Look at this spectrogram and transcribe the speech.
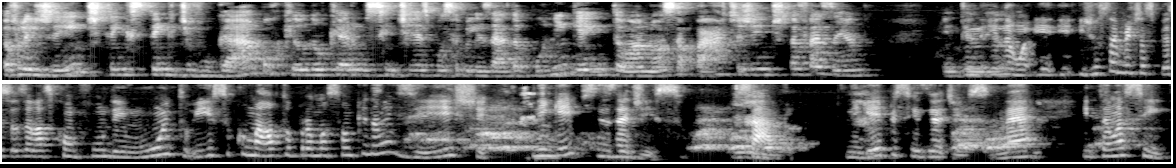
Eu falei, gente, tem que, tem que divulgar porque eu não quero me sentir responsabilizada por ninguém. Então, a nossa parte a gente está fazendo. Entendeu? E, não, e, justamente as pessoas elas confundem muito isso com uma autopromoção que não existe. Ninguém precisa disso, sabe? Ninguém precisa disso, né? Então, assim,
